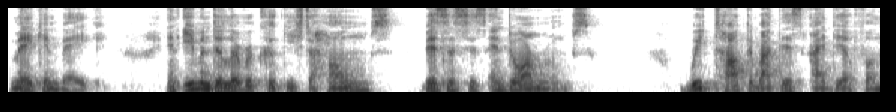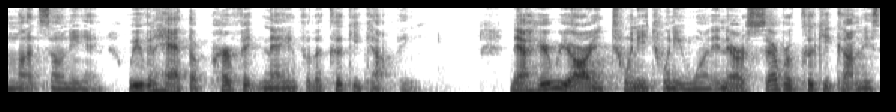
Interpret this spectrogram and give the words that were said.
make and bake, and even deliver cookies to homes, businesses, and dorm rooms. We talked about this idea for months on end. We even had the perfect name for the cookie company. Now, here we are in 2021, and there are several cookie companies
